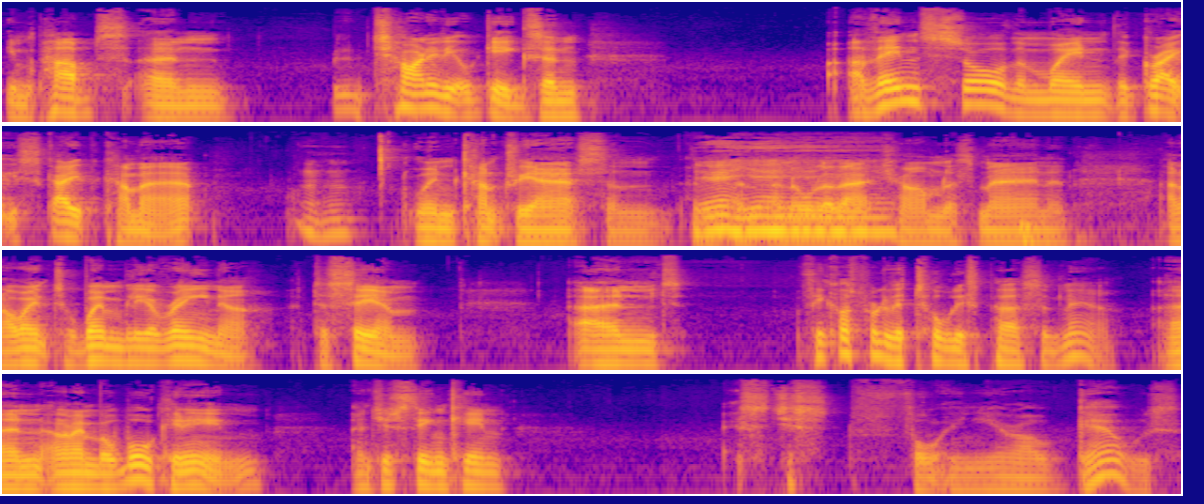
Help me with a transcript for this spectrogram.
in pubs and tiny little gigs. And I then saw them when The Great Escape come out, when Country House and and, Yeah, and, yeah, and all yeah, of that. Charmless Man, and and I went to Wembley Arena to see him. and I think I was probably the tallest person there. And I remember walking in and just thinking, it's just 14 year old girls.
